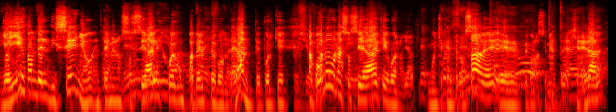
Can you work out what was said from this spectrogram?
Y ahí es donde el diseño en términos sociales juega un papel preponderante, porque Japón es una sociedad que, bueno, ya mucha gente lo sabe, es de conocimiento general,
